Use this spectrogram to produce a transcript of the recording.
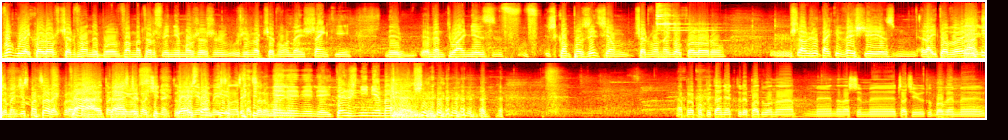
W ogóle kolor czerwony, bo w amatorstwie nie możesz używać czerwonej szczęki, y, ewentualnie z, z kompozycją czerwonego koloru. Myślałem, że takie wejście jest mm, lajtowe. Tak, i- że będzie spacerek, prawda? Tak, Ale to nie tak. jest Ciechocinek, tutaj Ja nie ma miejsca na spacerowanie. Nie, nie, nie, nie. I tężni nie ma też. A propos pytania, które padło na, na naszym e, czacie YouTube'owym, e,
